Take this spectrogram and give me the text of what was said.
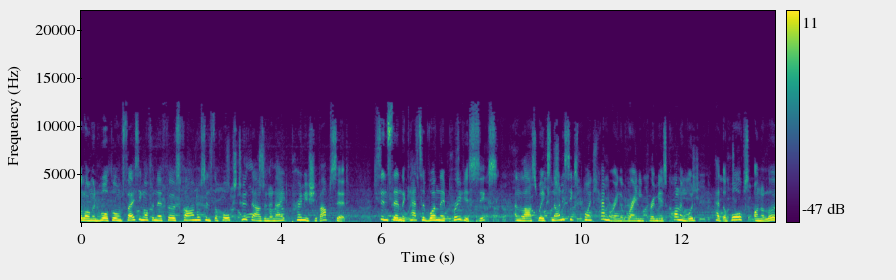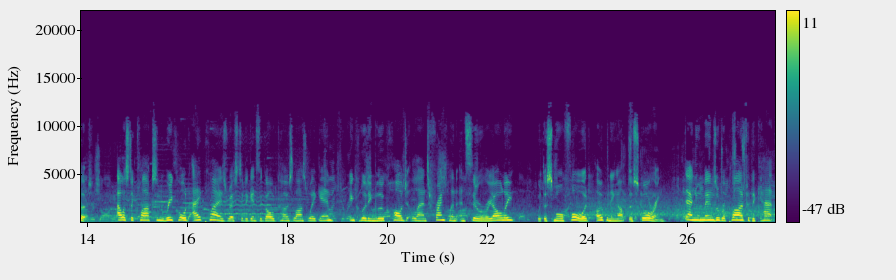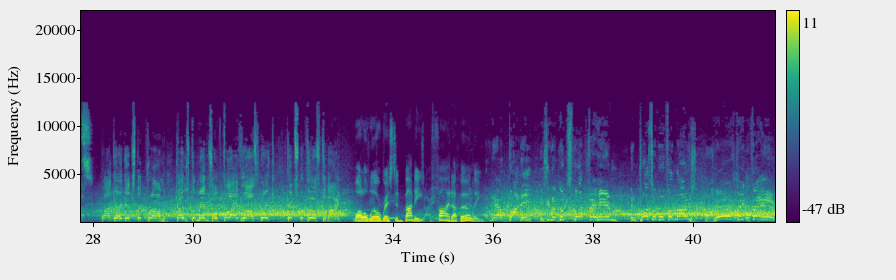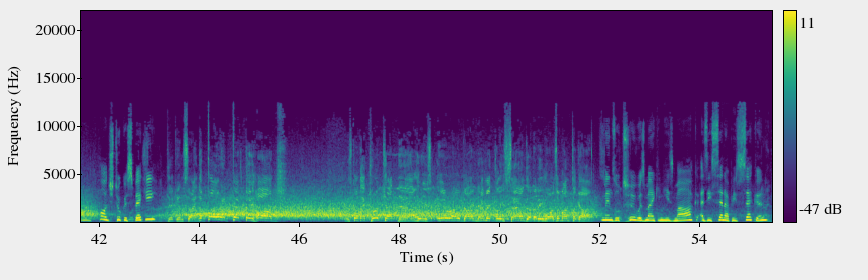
Geelong and Hawthorn facing off in their first final since the Hawks' 2008 Premiership upset. Since then, the Cats have won their previous six, and last week's 96 point hammering of reigning premiers Collingwood had the Hawks on alert. Alastair Clarkson recalled eight players rested against the Gold Coast last weekend, including Luke Hodge, Lance Franklin, and Cyril Rioli, with the small forward opening up the scoring. Daniel Menzel replied for the Cats. Parker gets the crumb, goes to Menzel, five last week, gets the first tonight. While a well rested Buddy fired up early. And now Buddy, he's in a good spot for him. Impossible for most, perfect for him. Hodge took a specky. Kick inside, the forward 50, Hodge. He's got that crew cut now. He's aerodynamically sounder than he was a month ago. Menzel too was making his mark as he set up his second.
